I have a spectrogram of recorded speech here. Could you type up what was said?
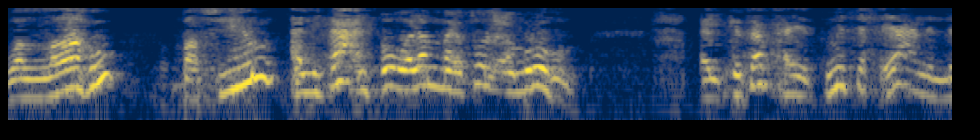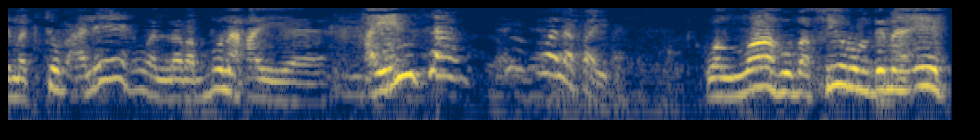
والله بصير قال يعني هو لما يطول عمرهم. الكتاب هيتمسح يعني اللي مكتوب عليه ولا ربنا هي... هينسى؟ ولا فايدة. والله بصير بما إيه؟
